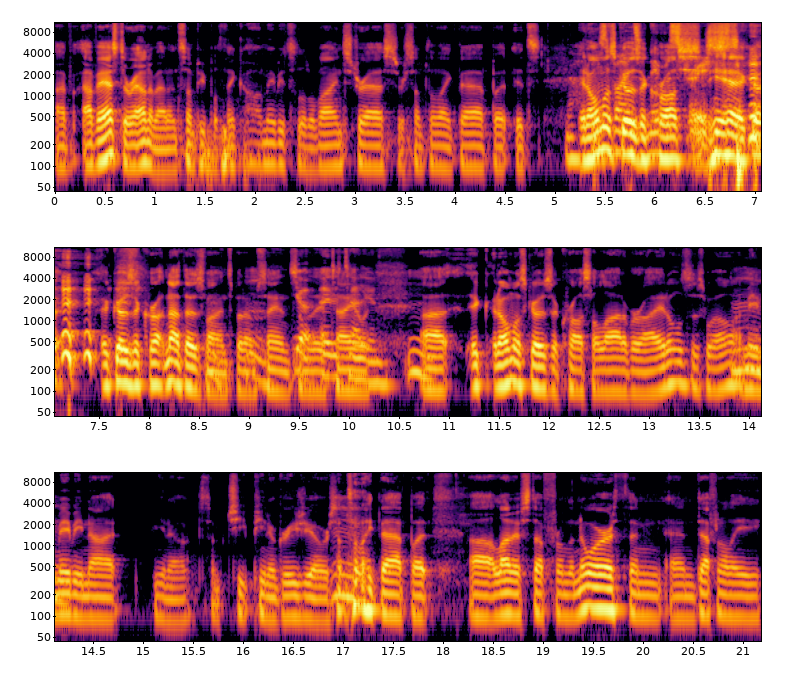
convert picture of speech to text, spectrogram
I've I've asked around about it, and some people think, oh, maybe it's a little vine stress or something like that. But it's No, it almost goes across. Yeah, it, go, it goes across. Not those vines, but I'm saying some Yeah, of the Italian. Italian. Uh, it, it almost goes across a lot of varietals as well. I Mm. mean, maybe not you know some cheap Pinot Grigio or Mm. something like that, but uh, a lot of stuff from the north and and definitely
